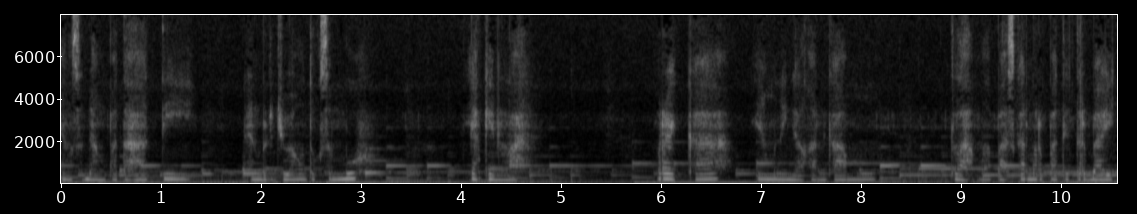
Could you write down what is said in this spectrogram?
yang sedang patah hati dan berjuang untuk sembuh, yakinlah mereka yang meninggalkan kamu telah melepaskan merpati terbaik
